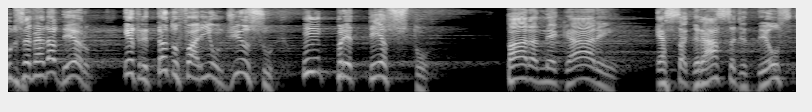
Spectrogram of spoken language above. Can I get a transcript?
tudo isso é verdadeiro. Entretanto, fariam disso um pretexto para negarem essa graça de Deus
